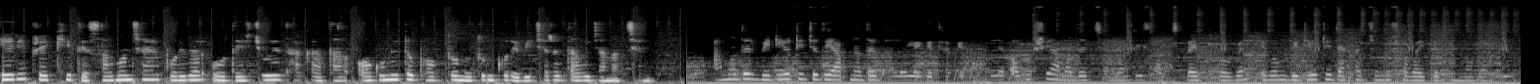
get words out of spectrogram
এরই প্রেক্ষিতে সালমান শাহের পরিবার ও দেশ জুড়ে থাকা তার অগণিত ভক্ত নতুন করে বিচারের দাবি জানাচ্ছেন। আমাদের ভিডিওটি যদি আপনাদের ভালো লেগে থাকে, তাহলে অবশ্যই আমাদের চ্যানেলটি সাবস্ক্রাইব করবেন এবং ভিডিওটি দেখার জন্য সবাইকে ধন্যবাদ।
